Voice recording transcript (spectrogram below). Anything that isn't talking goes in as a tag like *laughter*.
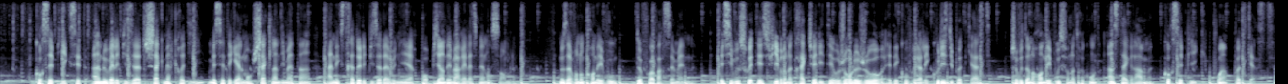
Course épique, c'est un nouvel épisode chaque mercredi, mais c'est également chaque lundi matin un extrait de l'épisode à venir pour bien démarrer la semaine ensemble. Nous avons donc rendez-vous deux fois par semaine. Et si vous souhaitez suivre notre actualité au jour le jour et découvrir les coulisses du podcast, je vous donne rendez-vous sur notre compte Instagram courseepique.podcast.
